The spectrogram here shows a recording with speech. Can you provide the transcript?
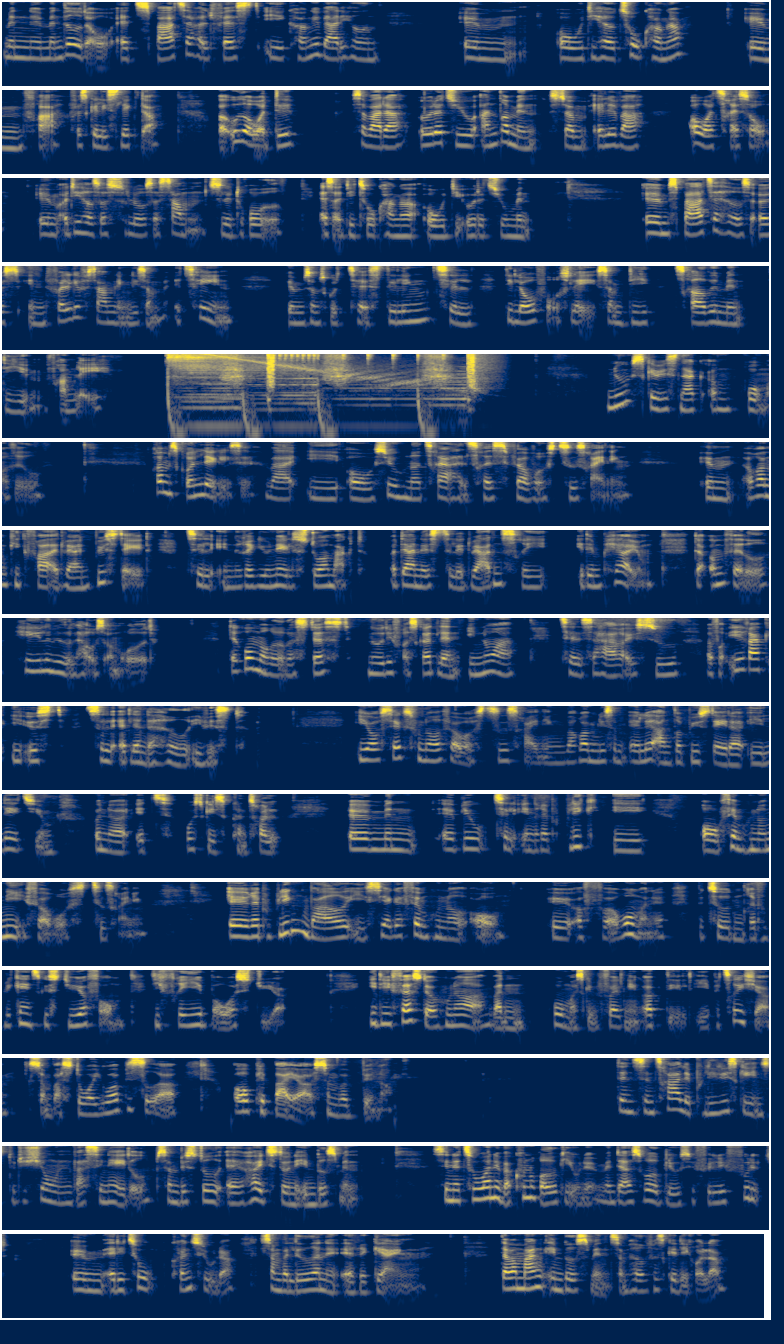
Men øh, man ved dog, at Sparta holdt fast i kongeværdigheden, øhm, og de havde to konger øhm, fra forskellige slægter. Og udover det, så var der 28 andre mænd, som alle var over 60 år, øhm, og de havde så slået sig sammen til et råd, altså de to konger og de 28 mænd. Øhm, Sparta havde så også en folkeforsamling, ligesom Athen, øhm, som skulle tage stilling til de lovforslag, som de 30 mænd de øhm, fremlagde. Nu skal vi snakke om Romeriet. Roms grundlæggelse var i år 753 før vores tidsregning. Øhm, og Rom gik fra at være en bystat til en regional stormagt, og dernæst til et verdensrige, et imperium, der omfattede hele Middelhavsområdet. Da Romeriet var størst, nåede det fra Skotland i nord til Sahara i syd, og fra Irak i øst til Atlanterhavet i vest. I år 600 før vores tidsregning var Rom ligesom alle andre bystater i Latium under et russisk kontrol, øh, men øh, blev til en republik i år 509 før vores tidsregning. Øh, republikken varede i cirka 500 år, øh, og for romerne betød den republikanske styreform de frie borgerstyre. I de første århundreder var den romerske befolkning opdelt i patricier, som var store jordbesiddere, og plebejere, som var bønder. Den centrale politiske institution var senatet, som bestod af højtstående embedsmænd. Senatorerne var kun rådgivende, men deres råd blev selvfølgelig fuldt øhm, af de to konsuler, som var lederne af regeringen. Der var mange embedsmænd, som havde forskellige roller.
